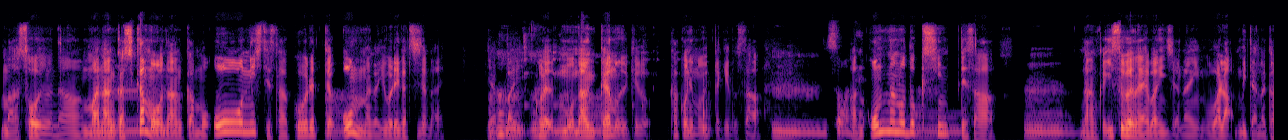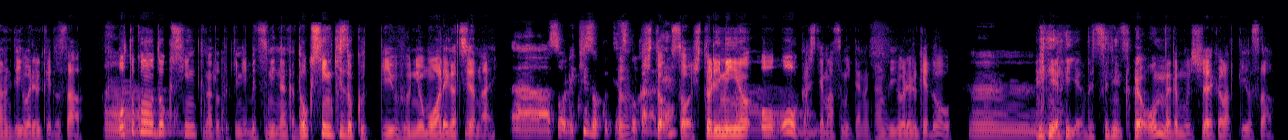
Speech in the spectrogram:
まあそうよな。まあなんかしかもなんかもう往々にしてさこれってうん。女が言われがちじゃない？やっぱり。うんこれもう何回も言うけど過去にも言ったけどさうん、そうね。あの。女の独身ってさうんなんか急がないばいいんじゃないん？わらみたいな感じで言われるけどさ男の独身ってなった時に別になんか独身貴族っていう風に思われがちじゃない？ああ、そうね、貴族ってうんつくからね。人そう独り身を謳歌してますみたいな感じで言われるけどうん。いやいや別にそれ女でも一緒やからっていうさ。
